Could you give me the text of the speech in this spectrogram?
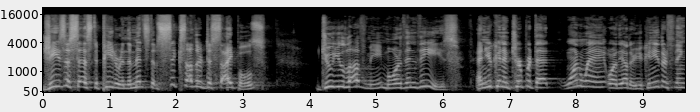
Jesus says to Peter, in the midst of six other disciples, Do you love me more than these? And you can interpret that one way or the other. You can either think,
